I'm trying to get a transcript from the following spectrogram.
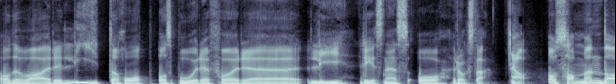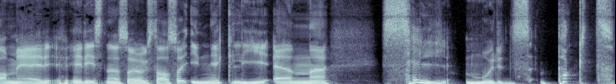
og det var lite håp å spore for uh, Li, Risnes og Rogstad. Ja, og sammen da med Risnes og Rogstad så inngikk Li en eh, selvmordspakt.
